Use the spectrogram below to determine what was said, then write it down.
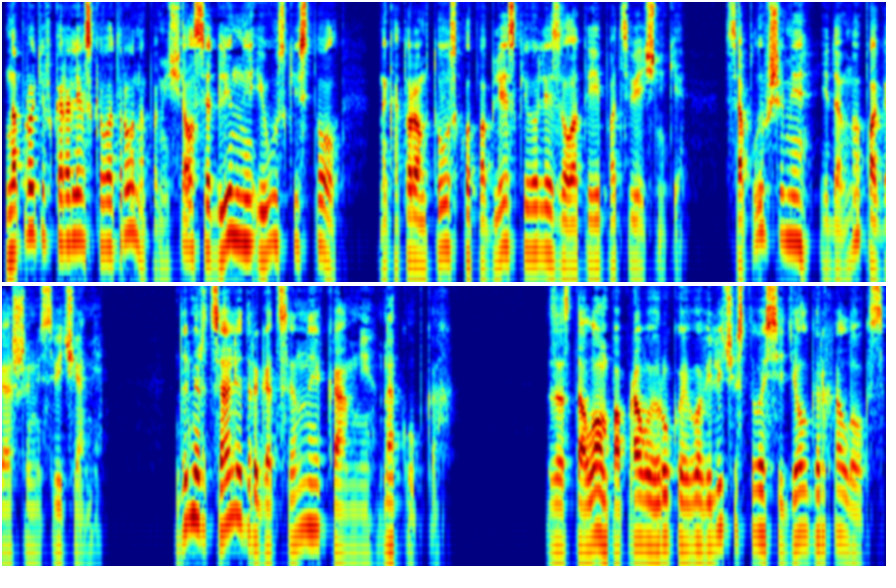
Напротив королевского трона помещался длинный и узкий стол, на котором тускло поблескивали золотые подсвечники с оплывшими и давно погасшими свечами. Домерцали драгоценные камни на кубках. За столом по правую руку его величества сидел Гархалокс,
